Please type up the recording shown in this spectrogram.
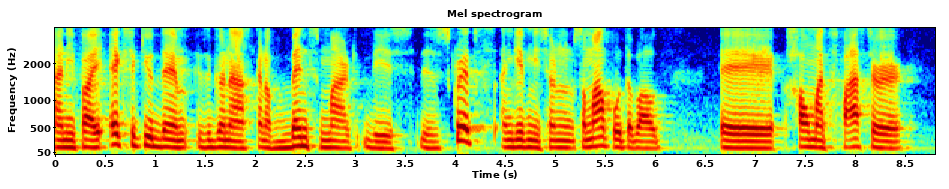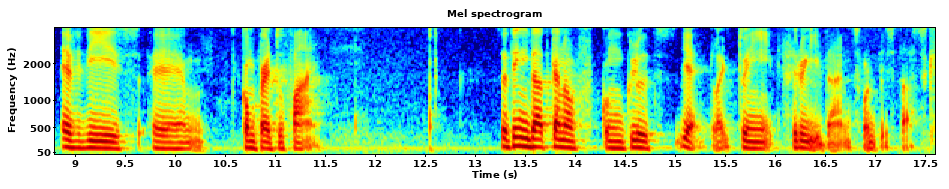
And if I execute them, it's gonna kind of benchmark these, these scripts and give me some, some output about uh, how much faster FD is um, compared to find. So I think that kind of concludes, yeah, like 23 times for this task.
